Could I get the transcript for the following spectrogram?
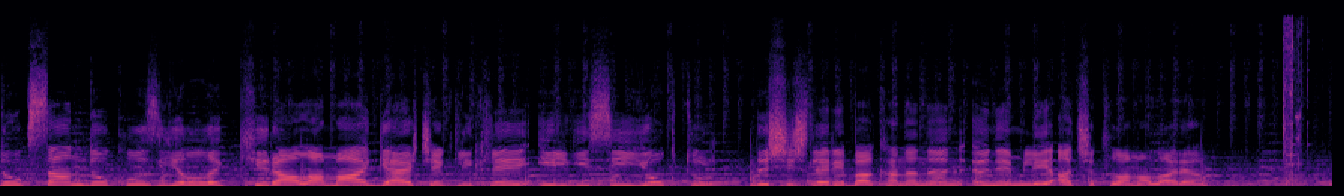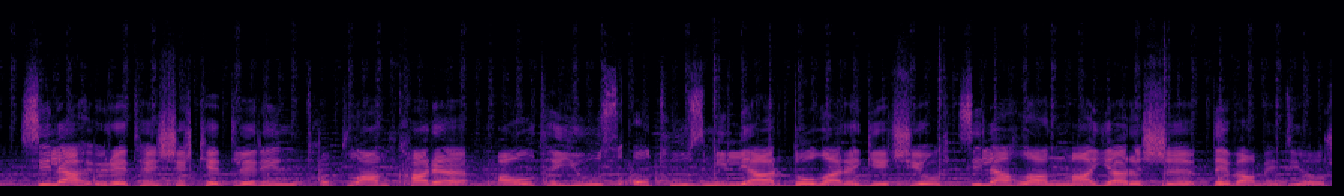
99 yıllık kiralama gerçeklikle ilgisi yoktur. Dışişleri Bakanı'nın önemli açıklamaları. Silah üreten şirketlerin toplam karı 630 milyar dolara geçiyor. Silahlanma yarışı devam ediyor.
